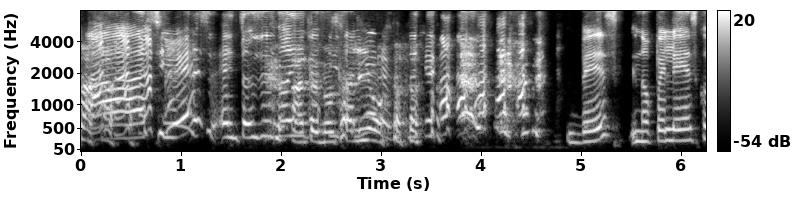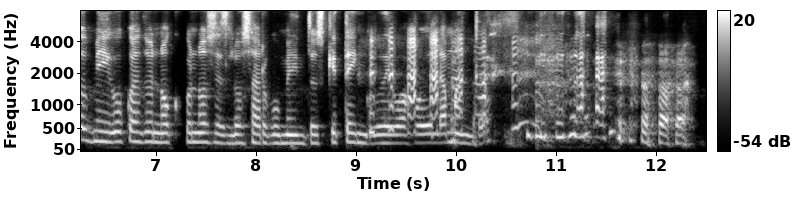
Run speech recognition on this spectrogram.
ah, ¿sí ves? Entonces no digas no salió. ¿Ves? No pelees conmigo cuando no conoces los argumentos que tengo debajo de la manga.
